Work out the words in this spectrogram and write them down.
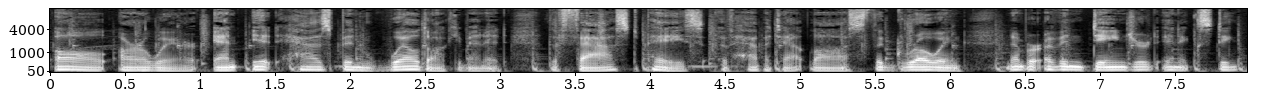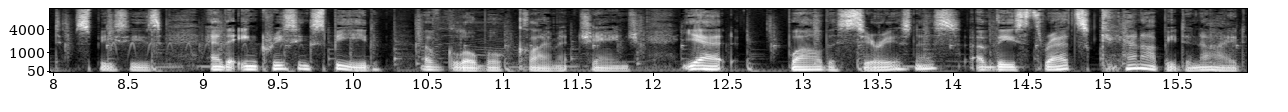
all are aware, and it has been well documented, the fast pace of habitat loss, the growing number of endangered and extinct species, and the increasing speed of global climate change. Yet, while the seriousness of these threats cannot be denied,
